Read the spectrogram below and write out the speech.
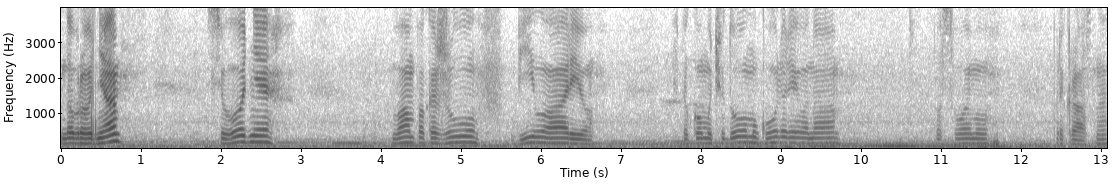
Доброго дня. Сьогодні вам покажу білу арію. В такому чудовому кольорі вона по-своєму прекрасна.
